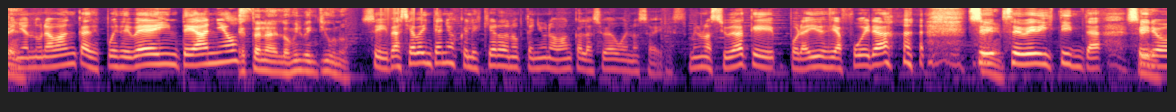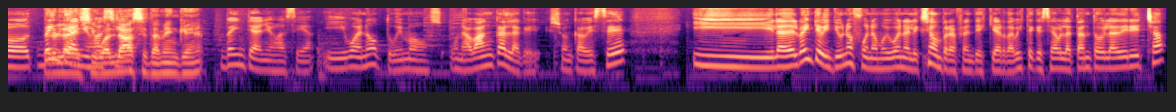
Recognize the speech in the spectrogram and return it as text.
obteniendo una banca después de 20 años. Esta en la del 2021. Sí, hacía 20 años que la izquierda no obtenía una banca en la ciudad de Buenos Aires. Mira, una ciudad que por ahí desde afuera se, Sí. se ve distinta, Sí, pero 20 pero la años desigualdad hace también que. 20 años hacía. Y bueno, obtuvimos una banca en la que yo encabecé. Y la del 2021 fue una muy buena elección para el Frente Izquierda. Viste que se habla tanto de la derecha.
